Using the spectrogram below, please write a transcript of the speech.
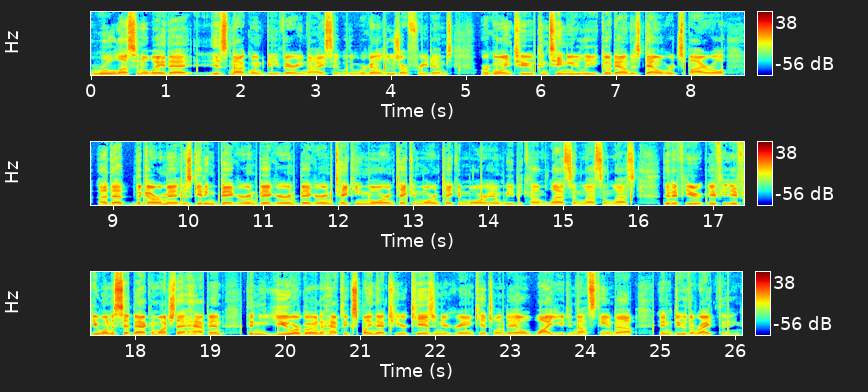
rule us in a way that is not going to be very nice. It, we're going to lose our freedoms. We're going to continually go down this downward spiral uh, that the government is getting bigger and bigger and bigger and taking more and taking more and taking more, and we become less and less and less. Then if you if if you want to sit back and watch that happen, then you are going to have to explain that to your kids and your grandkids one day on why you did not stand up and do the right thing.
